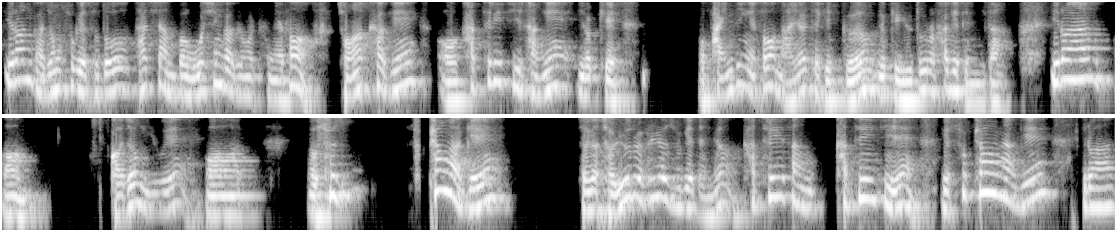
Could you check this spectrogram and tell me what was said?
이러한 과정 속에서도 다시 한번 워싱 과정을 통해서 정확하게 어, 카트리지 상에 이렇게 어, 바인딩해서 나열되게끔 이렇게 유도를 하게 됩니다. 이러한 어, 과정 이후에 어, 어, 수, 수평하게 저희가 전류를 흘려주게 되면 카트리지상, 카트리지에 수평하게 이러한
